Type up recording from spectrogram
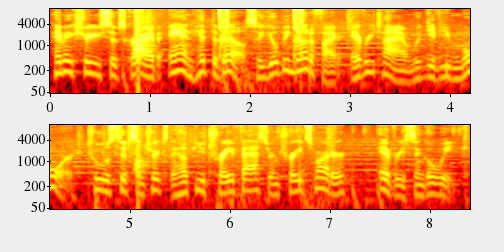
Hey, make sure you subscribe and hit the bell so you'll be notified every time we give you more tools, tips, and tricks to help you trade faster and trade smarter every single week.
